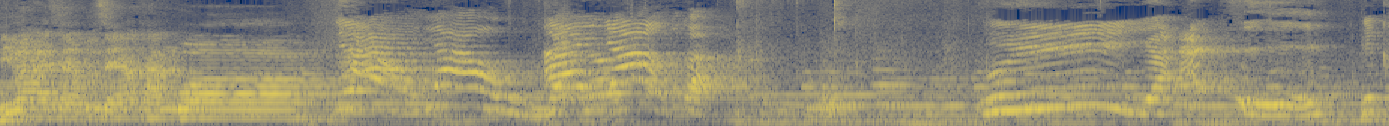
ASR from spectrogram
你们还想不想要糖果？要要还要的。喂，牙齿，你看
